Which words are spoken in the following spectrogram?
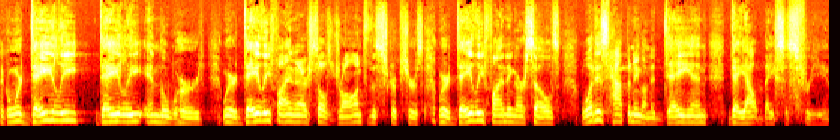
Like when we're daily daily in the Word. We're daily finding ourselves drawn to the Scriptures. We're daily finding ourselves what is happening on a day in, day out basis for you.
